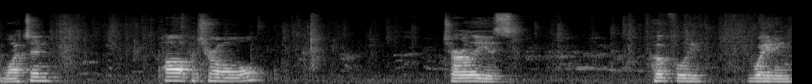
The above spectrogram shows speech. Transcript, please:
Watching Paw Patrol. Charlie is hopefully waiting,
